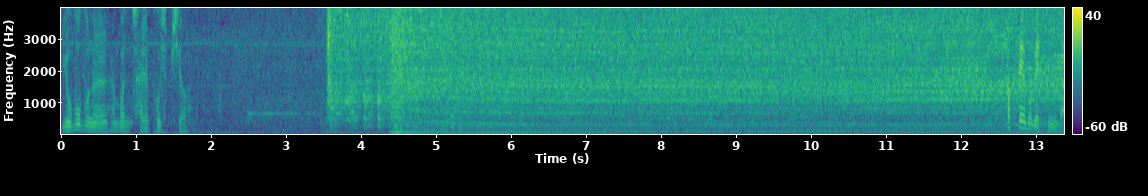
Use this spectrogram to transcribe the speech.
이 부분을 한번 잘 보십시오. 확대해 보겠습니다.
